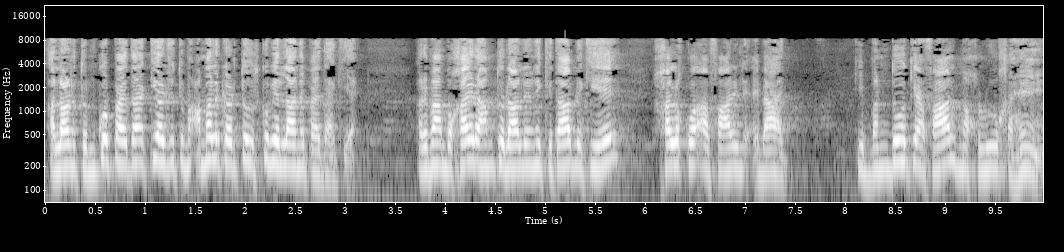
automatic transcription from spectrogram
اللہ نے تم کو پیدا کیا اور جو تم عمل کرتے ہو، اس کو بھی اللہ نے پیدا کیا۔ اور امام بخیر رحمۃ اللہ علیہ نے کتاب لکھی ہے، خلق و افعال العباد، کہ بندوں کے افعال مخلوق ہیں۔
